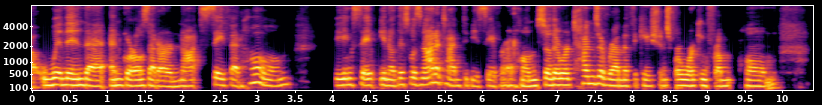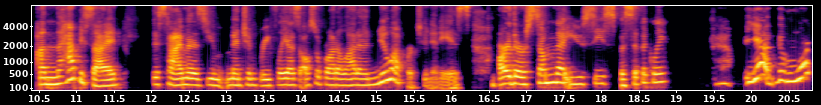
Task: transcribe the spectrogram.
uh, women that and girls that are not safe at home being safe you know this was not a time to be safer at home. So there were tons of ramifications for working from home. On the happy side this time as you mentioned briefly has also brought a lot of new opportunities. Are there some that you see specifically yeah the more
